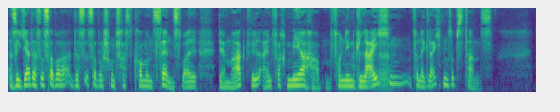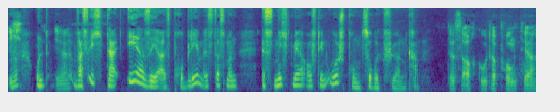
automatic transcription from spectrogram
Also ja, das ist aber, das ist aber schon fast Common Sense, weil der Markt will einfach mehr haben von dem gleichen, ja. von der gleichen Substanz. Ich, ne? und ja. was ich da eher sehe als Problem ist, dass man es nicht mehr auf den Ursprung zurückführen kann. Das ist auch ein guter Punkt, ja.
